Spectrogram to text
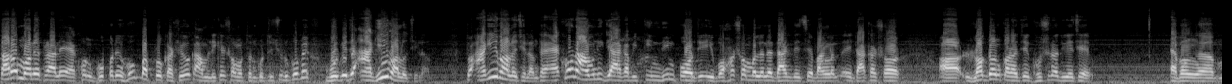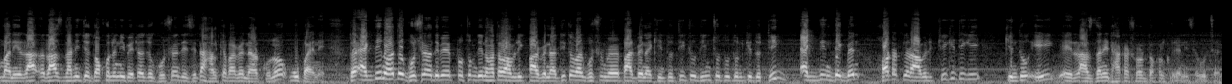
তারাও মনে প্রাণে এখন গোপনে হোক বা প্রকাশে হোক আমলিকে সমর্থন করতে শুরু করবে, বলবে যে আগেই ভালো ছিলাম। তো আগেই ভালো ছিলাম। তো এখন আওয়ামী লীগ যে আগামী তিন দিন পর যে এই মহাসম্মেলনে ডাক দিয়েছে, বাংলা ঢাকা শহর লকডাউন করার যে ঘোষণা দিয়েছে এবং মানে রাজধানী যে দখলে নিবে, এটা যে ঘোষণা দিয়েছে, এটা হালকাভাবে নেওয়ার কোনো উপায় নেই। তো একদিন হয়তো ঘোষণা দেবে, প্রথম দিন হয়তো আওয়ামী লীগ পারবে না, দ্বিতীয়বার ঘোষণা পারবে না, কিন্তু তৃতীয় দিন, চতুর্থ দিন, কিন্তু ঠিক একদিন দেখবেন, হঠাৎ করে আওয়ামী লীগ ঠিকই ঠিকই, কিন্তু এই রাজধানী ঢাকা শহর দখল করে নিয়েছে, বুঝছেন?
